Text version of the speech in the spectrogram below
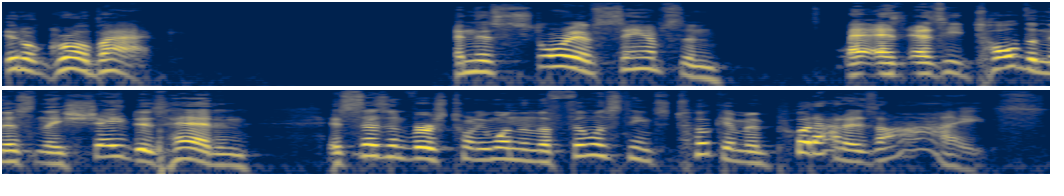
It'll grow back. And this story of Samson as, as he told them this, and they shaved his head. And it says in verse 21 Then the Philistines took him and put out his eyes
